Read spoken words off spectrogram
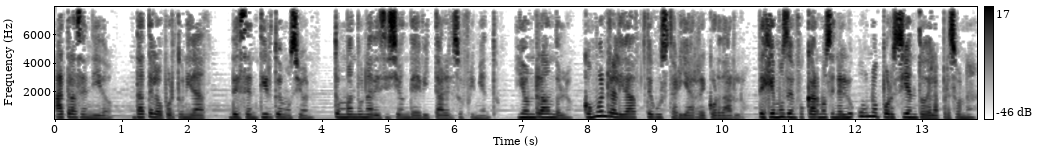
ha trascendido, date la oportunidad de sentir tu emoción tomando una decisión de evitar el sufrimiento y honrándolo. ¿Cómo en realidad te gustaría recordarlo? Dejemos de enfocarnos en el 1% de la persona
